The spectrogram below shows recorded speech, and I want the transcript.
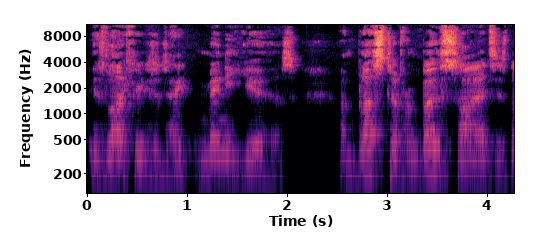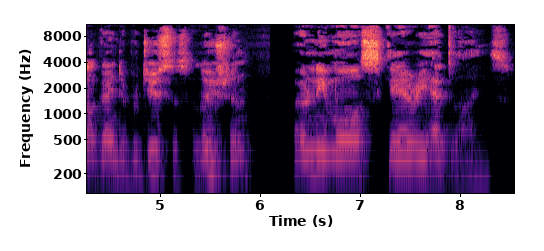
is likely to take many years, and bluster from both sides is not going to produce a solution, only more scary headlines.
